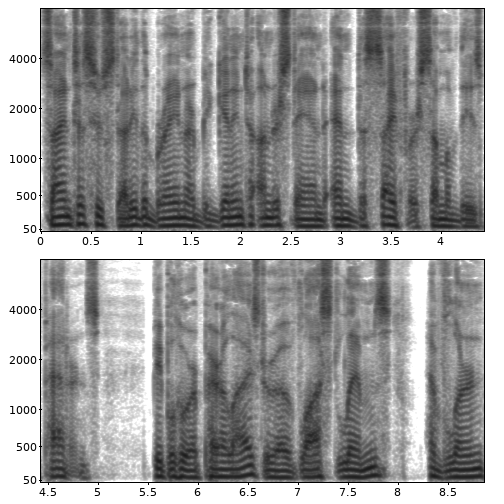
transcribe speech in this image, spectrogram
Scientists who study the brain are beginning to understand and decipher some of these patterns. People who are paralyzed or have lost limbs have learned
